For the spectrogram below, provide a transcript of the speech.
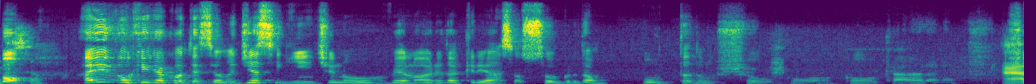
Bom, Isso. Aí o que que aconteceu? No dia seguinte, no velório da criança, o sogro dá um puta de um show com, com o cara, né? Chama de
